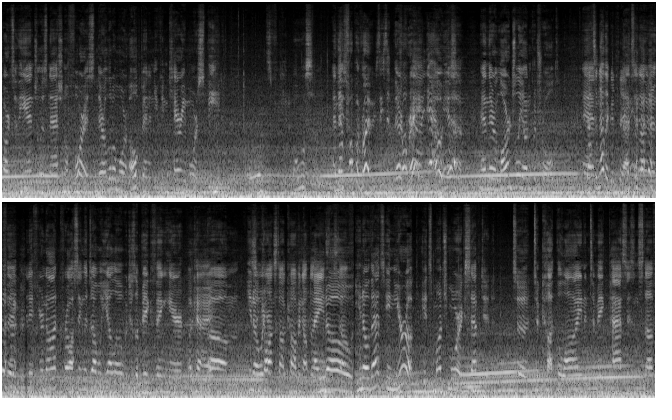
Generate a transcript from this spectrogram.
parts of the Angeles National Forest, they're a little more open and you can carry more speed. It's freaking awesome. And And they're these- proper roads. These are They're proper, great. Yeah. oh, yeah. And they're largely unpatrolled. And That's another good thing. That's another good thing. And if you're not crossing the double yellow, which is a big thing here, Okay. um, you know, so you can't start carving up lanes. No, you know that's in Europe. It's much more accepted to to cut the line and to make passes and stuff.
